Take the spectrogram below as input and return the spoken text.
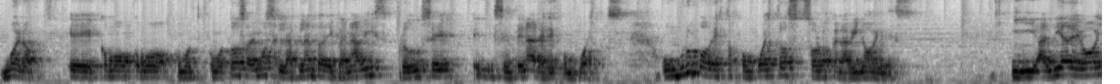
Bueno, eh, como, todos sabemos, la planta de cannabis produce eh, centenares de compuestos. Un grupo de estos compuestos son los cannabinoides. Y al día de hoy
